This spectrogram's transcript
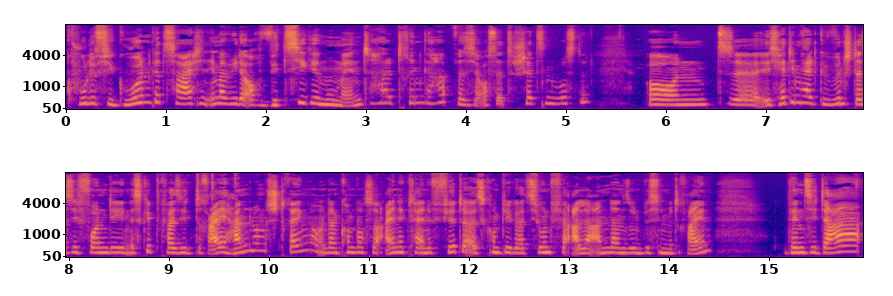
coole Figuren gezeichnet, immer wieder auch witzige Momente halt drin gehabt, was ich auch sehr zu schätzen wusste. Und äh, ich hätte mir halt gewünscht, dass sie von den, es gibt quasi drei Handlungsstränge und dann kommt noch so eine kleine vierte als Komplikation für alle anderen so ein bisschen mit rein. Wenn sie da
